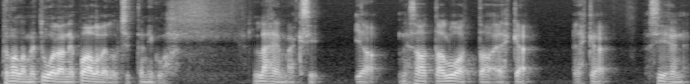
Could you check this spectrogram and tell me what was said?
tavallaan me tuodaan ne palvelut sitten niin kuin lähemmäksi ja ne saattaa luottaa ehkä, ehkä siihen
